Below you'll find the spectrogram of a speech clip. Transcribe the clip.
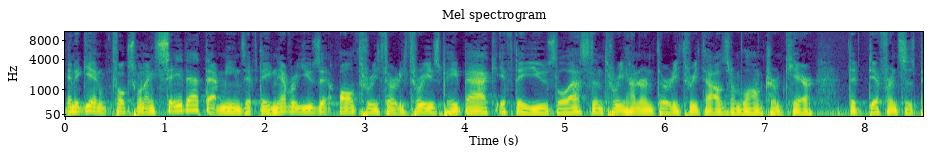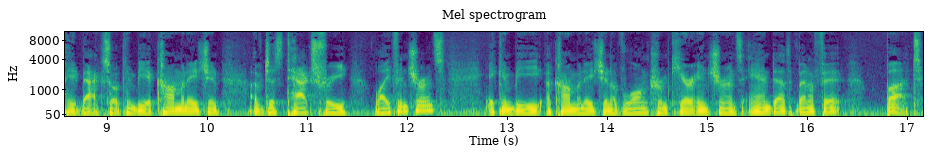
And again, folks, when I say that, that means if they never use it, all 333 is paid back. If they use less than 333,000 of long-term care, the difference is paid back. So it can be a combination of just tax-free life insurance. It can be a combination of long-term care insurance and death benefit. But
